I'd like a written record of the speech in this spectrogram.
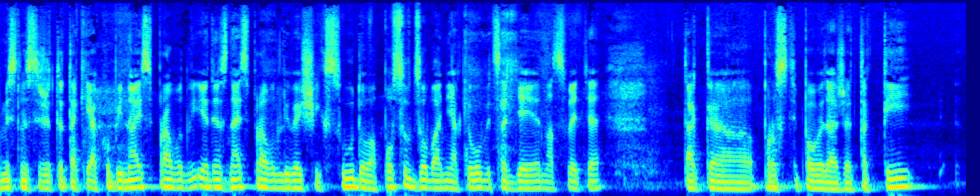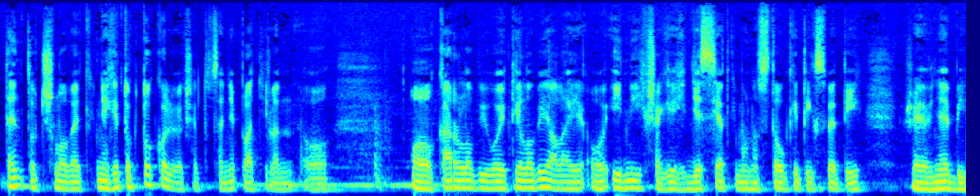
myslím si, že to je taký akoby najspravodli- jeden z najspravodlivejších súdov a posudzovaní, aké vôbec sa deje na svete, tak proste povedať, že tak ty, tento človek, nech je to ktokoľvek, však to sa neplatí len o, o Karolovi Vojtilovi, ale aj o iných, však ich desiatky, možno stovky tých svetých, že je v nebi.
